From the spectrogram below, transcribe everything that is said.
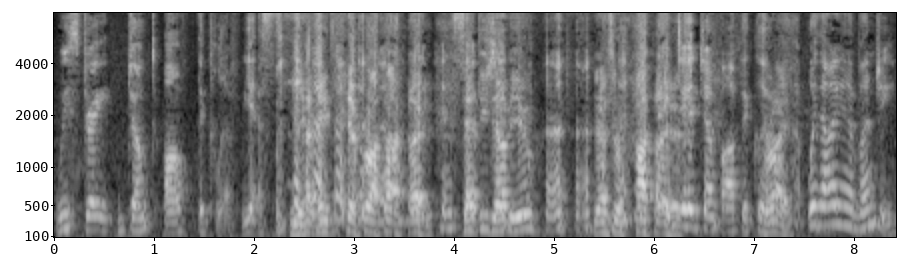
We straight jumped off the cliff. Yes. yeah, they did right. Is that Inception. DW? That's right. they did jump off the cliff Right. without even a bungee.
